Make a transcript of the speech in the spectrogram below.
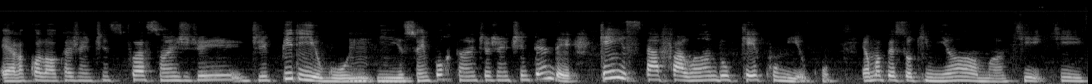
ela coloca a gente em situações de, de perigo, uhum. e, e, isso é importante a gente entender. Quem está falando o que comigo? É uma pessoa que me ama, que, que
